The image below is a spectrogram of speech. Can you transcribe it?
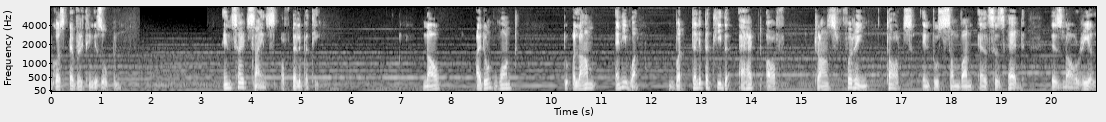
because everything is open. Inside science of telepathy. Now, I don't want to alarm anyone, but telepathy, the act of transferring thoughts into someone else's head, is now real.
